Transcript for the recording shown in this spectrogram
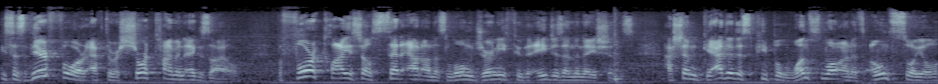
He says, therefore, after a short time in exile, before Klal Yisrael set out on its long journey through the ages and the nations, Hashem gathered His people once more on its own soil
